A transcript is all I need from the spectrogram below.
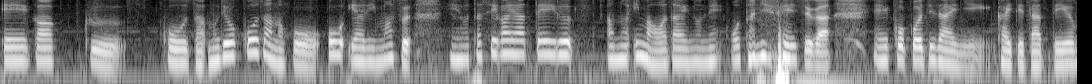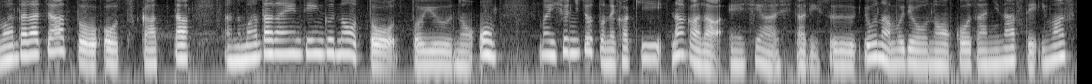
描く講座無料講座の方をやります、えー私がやっているあの今話題のね大谷選手が、えー高校時代に書いてたっていうマンダラチャートを使ったあのマンダラエンディングノートというのをまあ、一緒にちょっとね書きながら、えーシェアしたりするような無料の講座になっています。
